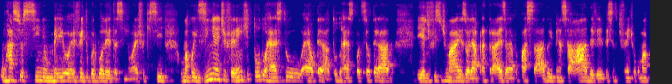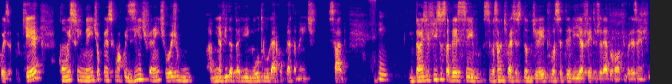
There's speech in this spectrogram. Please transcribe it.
um raciocínio meio efeito borboleta, assim. Eu acho que se uma coisinha é diferente, todo o resto é alterado, todo o resto pode ser alterado. E é difícil demais olhar para trás, olhar para o passado e pensar, ah, deveria ter sido diferente alguma coisa. Porque, com isso em mente, eu penso que uma coisinha diferente, hoje a minha vida estaria em outro lugar completamente, sabe? Sim. Então é difícil saber se, se você não estivesse estudando direito, você teria feito Geleia do Rock, por exemplo.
